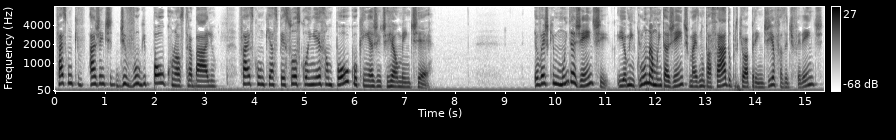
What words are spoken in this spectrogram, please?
faz com que a gente divulgue pouco o nosso trabalho, faz com que as pessoas conheçam pouco quem a gente realmente é eu vejo que muita gente, e eu me incluo na muita gente, mas no passado, porque eu aprendi a fazer diferente,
